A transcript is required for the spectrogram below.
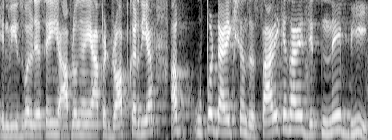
इनविजिबल जैसे ही आप लोगों ने यहाँ पे ड्रॉप कर दिया। अब ऊपर डायरेक्शन से सारे के सारे जितने भी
